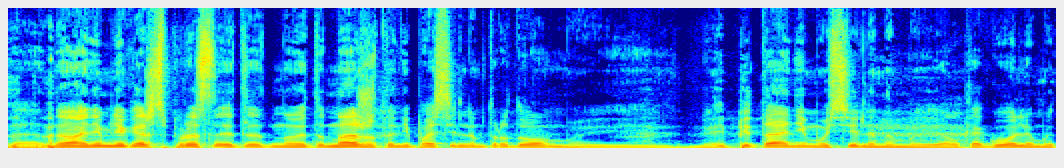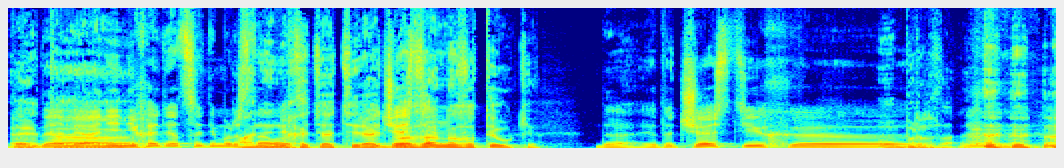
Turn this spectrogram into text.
Да, но они, мне кажется, просто это, ну, это нажито непосильным трудом, и, и питанием усиленным, и алкоголем, и так это... далее. Они не хотят с этим расставаться. Они не хотят терять это глаза часть... на затылке. Да, это часть их... Э, образа. Э,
